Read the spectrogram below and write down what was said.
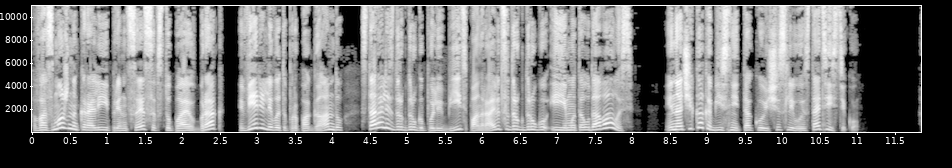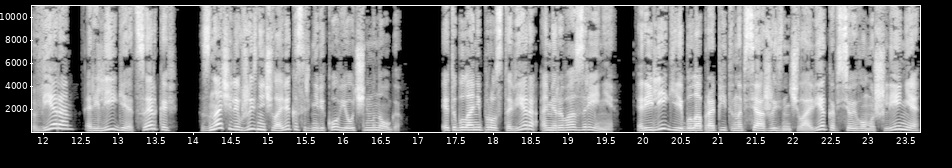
Возможно, короли и принцессы, вступая в брак, верили в эту пропаганду, старались друг друга полюбить, понравиться друг другу, и им это удавалось. Иначе как объяснить такую счастливую статистику? Вера, религия, церковь значили в жизни человека средневековья очень много. Это была не просто вера, а мировоззрение. Религией была пропитана вся жизнь человека, все его мышление,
